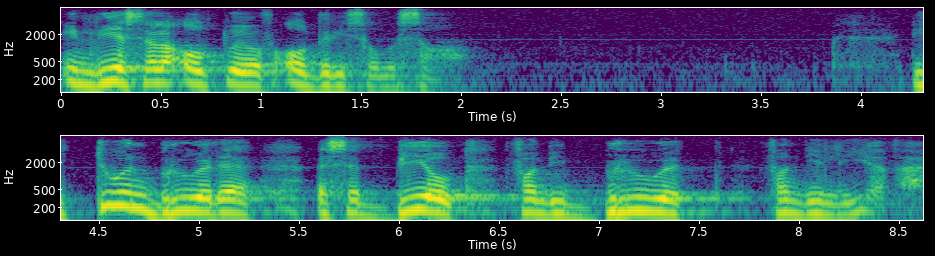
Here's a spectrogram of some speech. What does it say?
en lees hulle albei of al drie somme saam. Die toonbrode is 'n beeld van die brood van die lewe.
